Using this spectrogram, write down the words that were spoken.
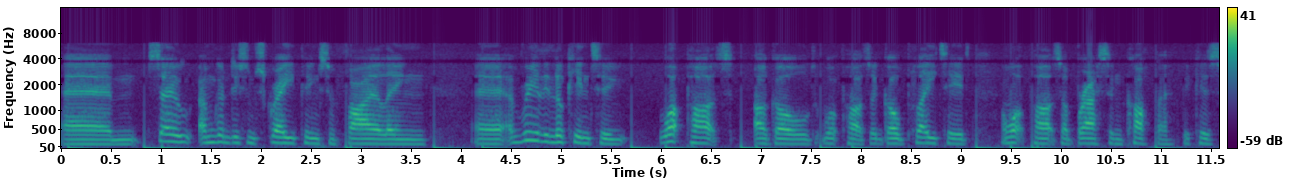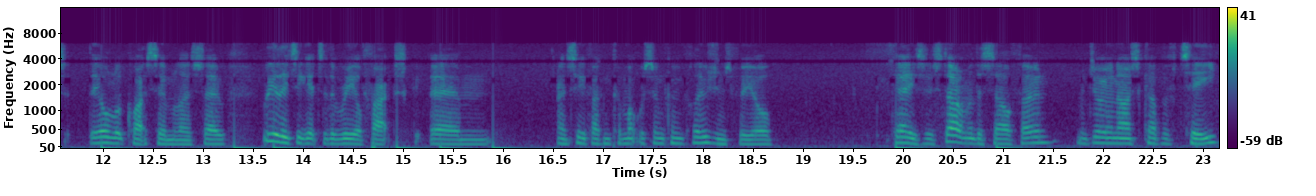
Um, so I'm going to do some scraping, some filing, uh, and really look into what parts are gold, what parts are gold plated, and what parts are brass and copper, because they all look quite similar. So really to get to the real facts um, and see if I can come up with some conclusions for you all. Okay, so starting with the cell phone. I'm enjoying a nice cup of tea,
